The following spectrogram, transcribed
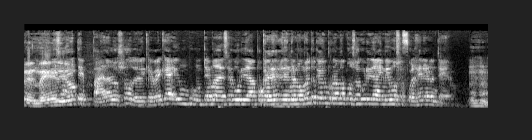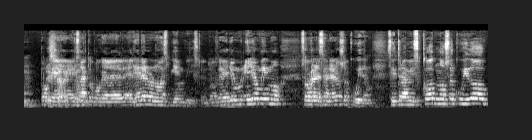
en el medio. Gente para los shows, desde que ve que hay un, un tema de seguridad, porque desde en el momento que hay un problema con seguridad, ahí mismo se fue el género entero. Porque, exacto. porque el, el género no es bien visto. Entonces ellos, ellos mismos sobre el escenario se cuidan. Si Travis Scott no se cuidó,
